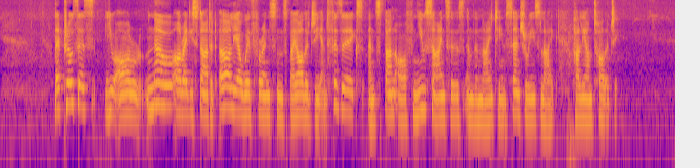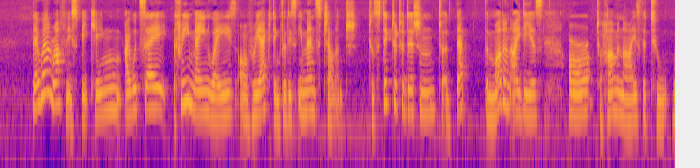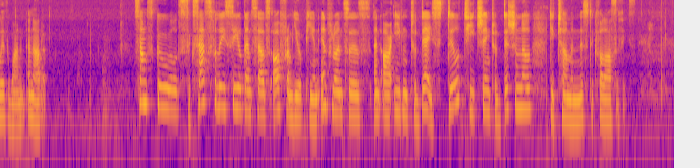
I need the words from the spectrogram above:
That process, you all know, already started earlier with, for instance, biology and physics, and spun off new sciences in the 19th centuries like paleontology. There were, roughly speaking, I would say, three main ways of reacting to this immense challenge to stick to tradition, to adapt the modern ideas, or to harmonize the two with one another. Some schools successfully sealed themselves off from European influences and are even today still teaching traditional deterministic philosophies.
